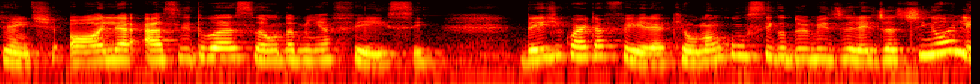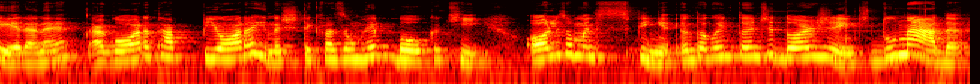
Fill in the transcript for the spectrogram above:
Gente, olha a situação da minha face. Desde quarta-feira, que eu não consigo dormir direito, já tinha olheira, né? Agora tá pior ainda, a gente tem que fazer um reboco aqui. Olha o tamanho dessa espinha. Eu não tô aguentando de dor, gente. Do nada.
